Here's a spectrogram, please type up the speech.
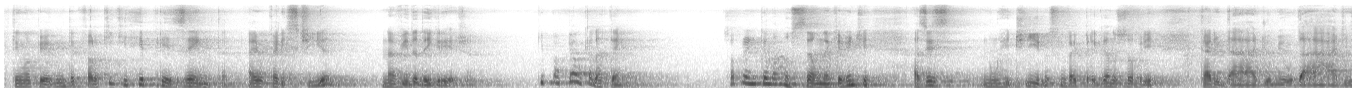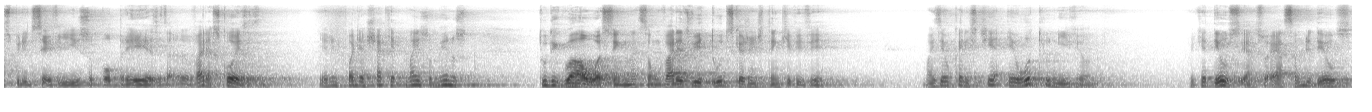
que tem uma pergunta que fala o que, que representa a Eucaristia na vida da igreja? Que papel que ela tem? Só para a gente ter uma noção, né? que a gente, às vezes, num retiro, assim, vai pregando sobre caridade, humildade, espírito de serviço, pobreza, várias coisas. Né? E a gente pode achar que é mais ou menos tudo igual, assim, né? são várias virtudes que a gente tem que viver. Mas a Eucaristia é outro nível, porque é Deus, é a ação de Deus,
